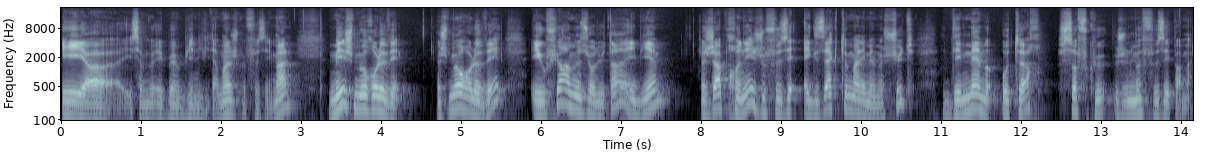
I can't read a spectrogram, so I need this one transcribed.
Et, euh, ça ben, bien évidemment, je me faisais mal, mais je me relevais. Je me relevais et au fur et à mesure du temps, eh bien, j'apprenais, je faisais exactement les mêmes chutes, des mêmes hauteurs, sauf que je ne me faisais pas mal.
